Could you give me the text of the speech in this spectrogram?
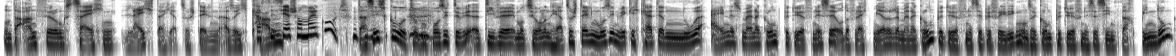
unter unter Anführungszeichen leichter herzustellen. Also ich kann. Das ist ja schon mal gut. Das ist gut. Um positive Emotionen herzustellen, muss in Wirklichkeit ja nur eines meiner Grundbedürfnisse oder vielleicht mehrere meiner Grundbedürfnisse befriedigen. Unsere Grundbedürfnisse sind nach Bindung.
